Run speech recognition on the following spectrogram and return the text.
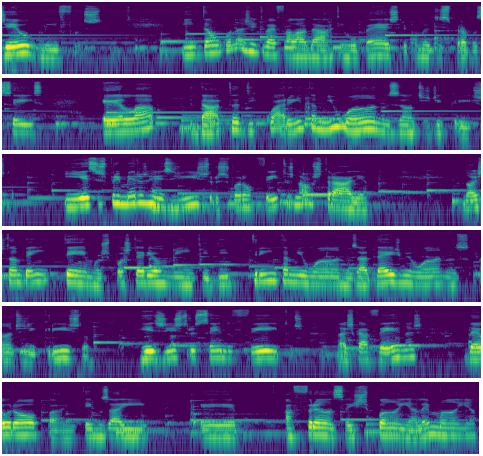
geoglifos. Então, quando a gente vai falar da arte rupestre, como eu disse para vocês, ela data de 40 mil anos antes de Cristo. E esses primeiros registros foram feitos na Austrália. Nós também temos, posteriormente, de 30 mil anos a 10 mil anos antes de Cristo, registros sendo feitos nas cavernas da Europa. E temos aí é, a França, a Espanha, a Alemanha.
